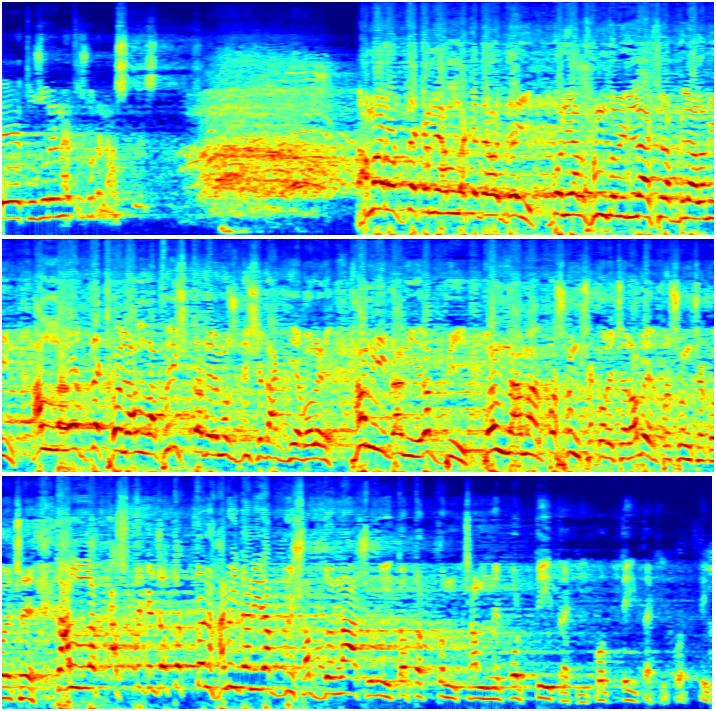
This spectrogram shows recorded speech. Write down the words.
এ তো জোরে না, এত জোরে না, আস্তে আস্তে। আমার অর্ধেক আমি আল্লাহকে দেওয়া দেয় বলি আলহামদুলিল্লাহ রব্বিল আলমিন। আল্লাহ অর্ধেক হইল আল্লাহ ফিরিস্তাদের মসজিষে ডাক দিয়ে বলে আমি দানি রব্বি বন্ধা আমার প্রশংসা করেছে, রবের প্রশংসা করেছে। তা আল্লাহর কাছ থেকে যতক্ষণ হামিদানি রব্বি শব্দ না শুনি, ততক্ষণ সামনে পড়তেই থাকি পড়তেই থাকি, পড়তেই।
